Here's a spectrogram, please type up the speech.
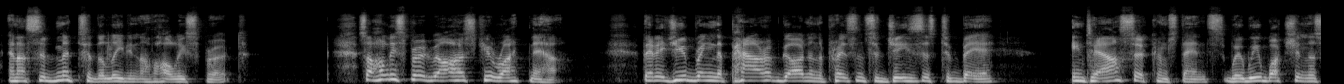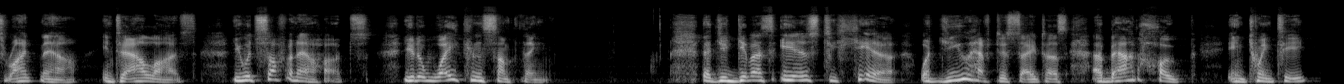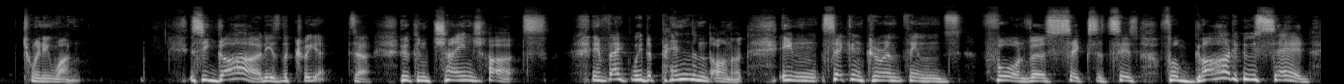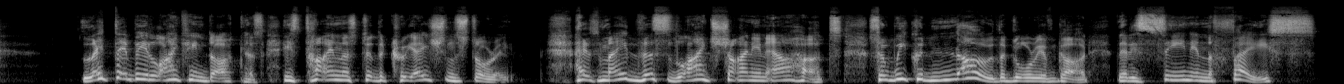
And I submit to the leading of the Holy Spirit. So, Holy Spirit, we ask you right now that as you bring the power of God and the presence of Jesus to bear, into our circumstance where we're watching this right now, into our lives, you would soften our hearts. You'd awaken something. That you'd give us ears to hear what you have to say to us about hope in 2021. You see, God is the creator who can change hearts. In fact, we're dependent on it. In 2 Corinthians 4 and verse 6, it says, For God who said, let there be light in darkness. He's tying us to the creation story. Has made this light shine in our hearts so we could know the glory of God that is seen in the face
